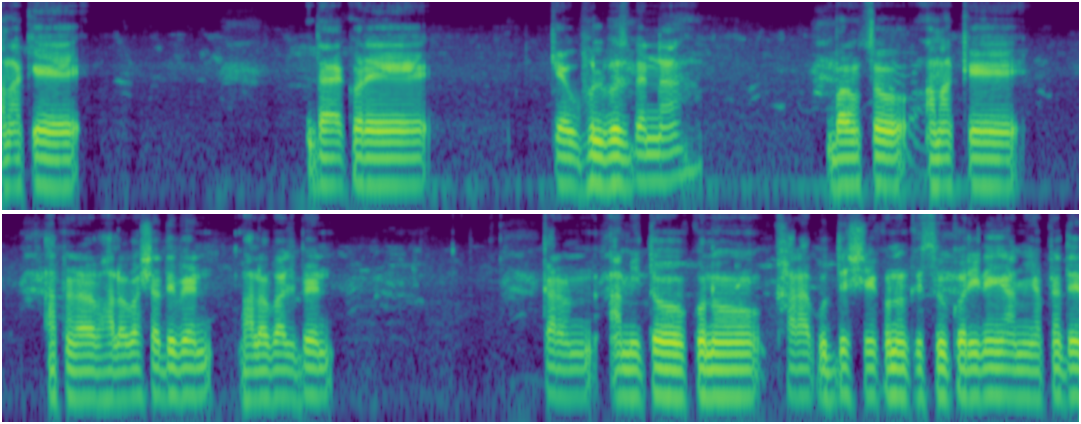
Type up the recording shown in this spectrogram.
আমাকে দয়া করে কেউ ভুল বুঝবেন না, বরঞ্চ আমাকে আপনারা ভালোবাসা দেবেন, ভালোবাসবেন। কারণ আমি তো কোনো খারাপ উদ্দেশ্যে কোনো কিছু করি নাই, আমি আপনাদের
